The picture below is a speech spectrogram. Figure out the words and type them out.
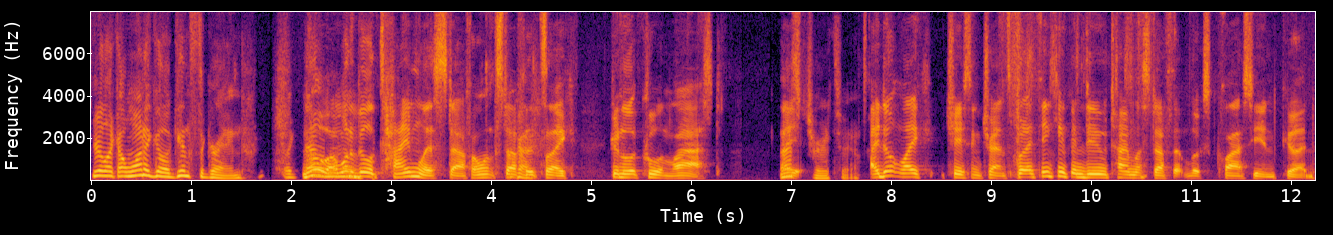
you're like I want to go against the grain. Like No, I want to build timeless stuff. I want stuff Okay. that's like gonna look cool and last. That's I- true too. I don't like chasing trends, but I think you can do timeless stuff that looks classy and good.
